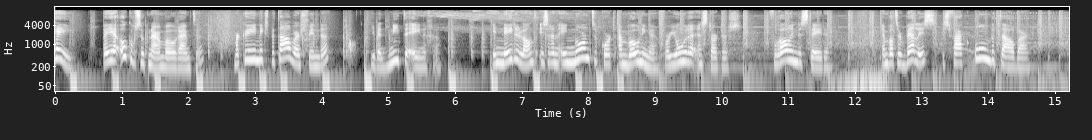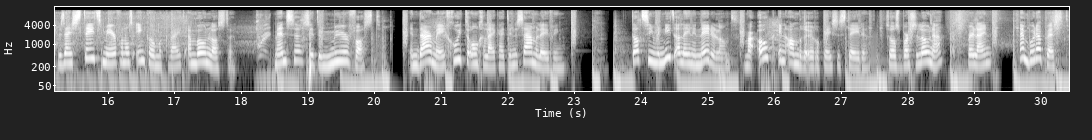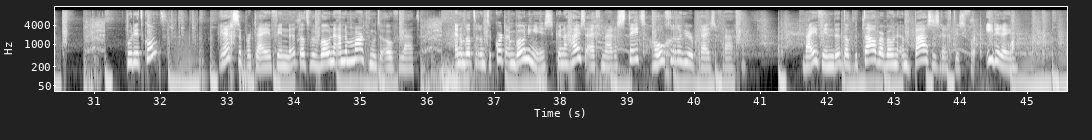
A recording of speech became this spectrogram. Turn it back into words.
Hey, ben jij ook op zoek naar een woonruimte? Maar kun je niks betaalbaars vinden? Je bent niet de enige. In Nederland is er een enorm tekort aan woningen voor jongeren en starters. Vooral in de steden. En wat er wel is, is vaak onbetaalbaar. We zijn steeds meer van ons inkomen kwijt aan woonlasten. Mensen zitten muurvast. En daarmee groeit de ongelijkheid in de samenleving. Dat zien we niet alleen in Nederland, maar ook in andere Europese steden, zoals Barcelona, Berlijn en Budapest. Hoe dit komt? Rechtse partijen vinden dat we wonen aan de markt moeten overlaten. En omdat er een tekort aan woningen is, kunnen huiseigenaren steeds hogere huurprijzen vragen. Wij vinden dat betaalbaar wonen een basisrecht is voor iedereen.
